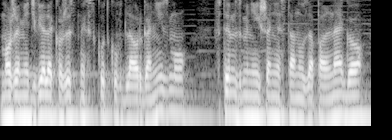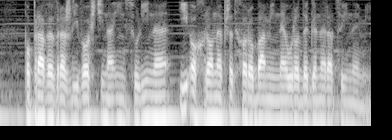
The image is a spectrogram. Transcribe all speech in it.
Może mieć wiele korzystnych skutków dla organizmu, w tym zmniejszenie stanu zapalnego, poprawę wrażliwości na insulinę i ochronę przed chorobami neurodegeneracyjnymi.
